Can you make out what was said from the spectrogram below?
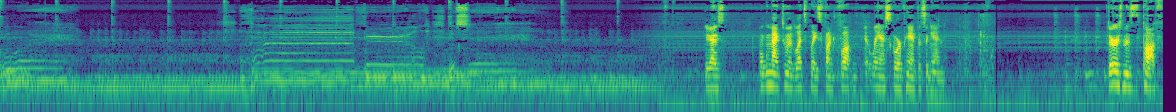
away. I feel the same. Hey guys, welcome back to a Let's Play SpongeBob Atlantis SquarePantis again. There's Mrs. Puff.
